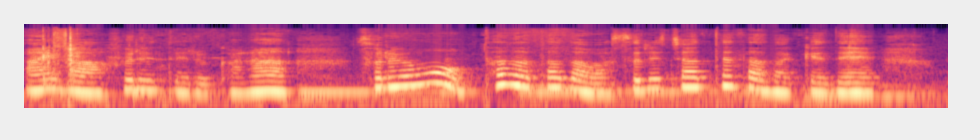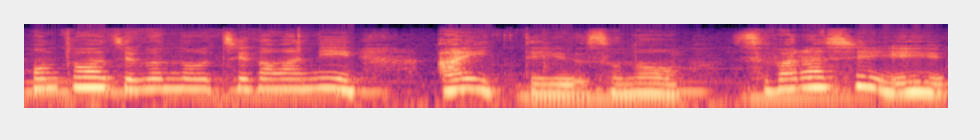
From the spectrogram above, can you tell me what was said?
愛が溢れてるからそれをただただ忘れちゃってただけで本当は自分の内側に愛っていうその素晴らしい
